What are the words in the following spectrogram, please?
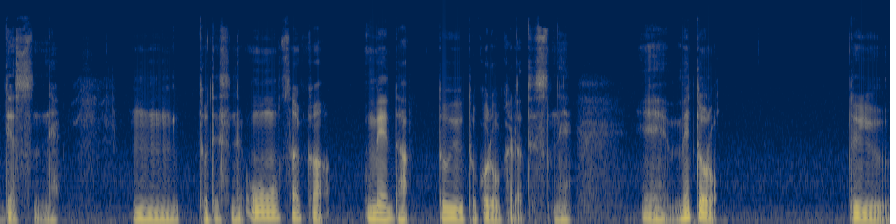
ですね。うんとですね、大阪梅田というところからですね、えーメトロという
